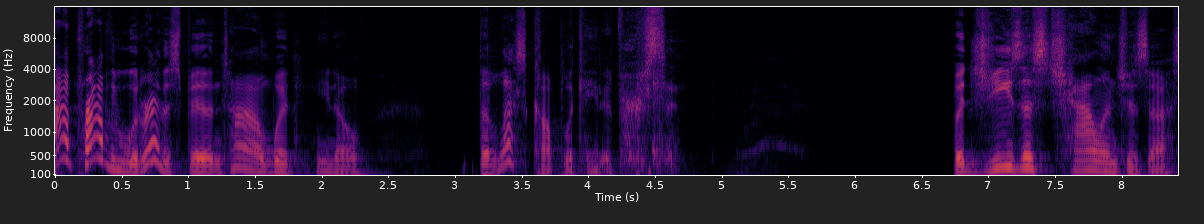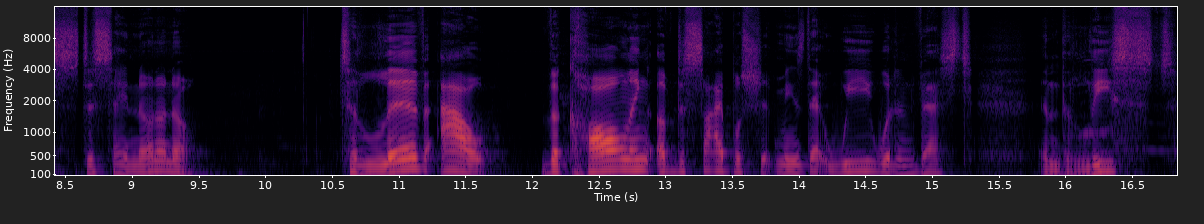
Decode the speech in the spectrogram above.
I probably would rather spend time with, you know, the less complicated person. But Jesus challenges us to say, no, no, no. To live out the calling of discipleship means that we would invest in the least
